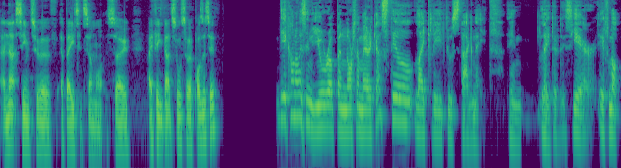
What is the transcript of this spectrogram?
And that seemed to have abated somewhat. So I think that's also a positive. The economies in Europe and North America are still likely to stagnate in later this year, if not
